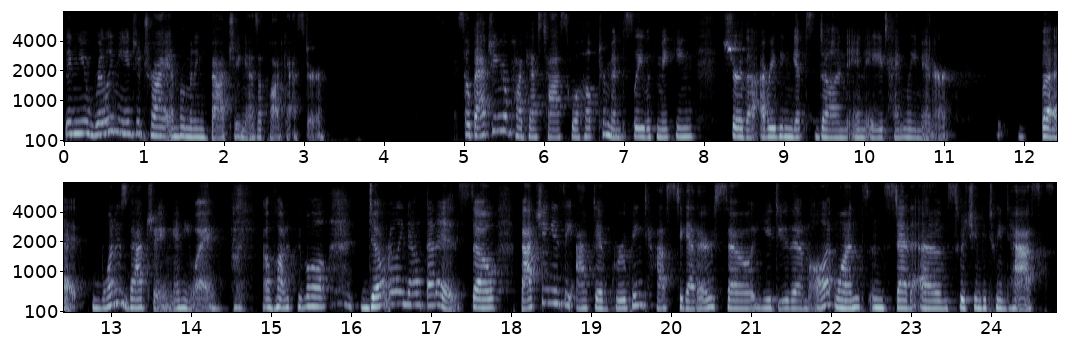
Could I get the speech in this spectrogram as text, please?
then you really need to try implementing batching as a podcaster. So, batching your podcast tasks will help tremendously with making sure that everything gets done in a timely manner. But what is batching anyway? a lot of people don't really know what that is. So, batching is the act of grouping tasks together. So, you do them all at once instead of switching between tasks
